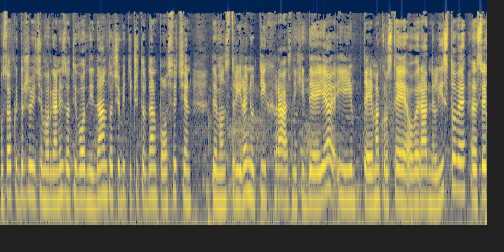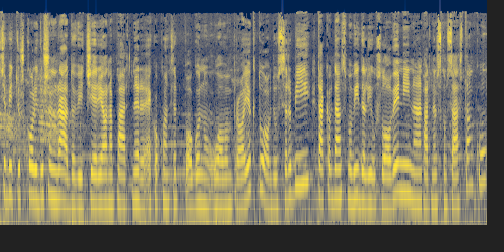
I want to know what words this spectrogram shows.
u svakoj državi ćemo organizovati vodni dan, to će biti čitav dan posvećen demonstriranju tih raznih ideja i tema kroz te ove radne listove. Sve će biti u školi Dušan Radović jer je ona partner Eko Koncept Pogonu u ovom projektu ovde u Srbiji. Takav dan smo videli u Sloveniji na partnerskom sastanku,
